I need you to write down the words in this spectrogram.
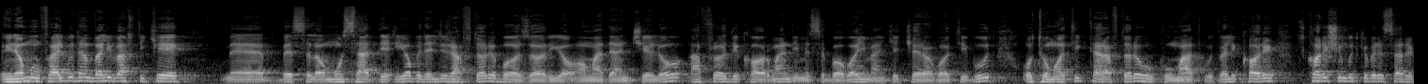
اینا منفعل بودن ولی وقتی که به اصطلاح مصدقی ها به دلیل رفتار بازاری ها آمدن جلو افراد کارمندی مثل بابای من که کراواتی بود اتوماتیک طرفدار حکومت بود. ولی کاری کارش این بود که بره سر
